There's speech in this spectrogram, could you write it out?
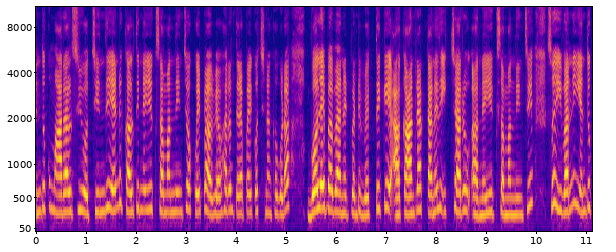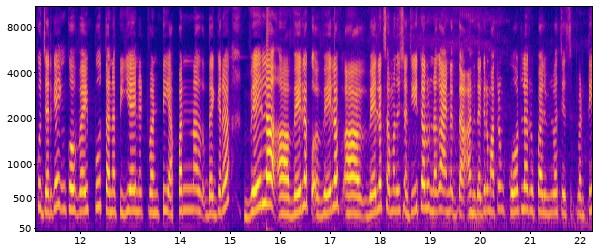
ఎందుకు మారాల్సి వచ్చింది? అండ్ కల్తీ నెయ్యికి సంబంధించి ఒకవైపు ఆ వ్యవహారం తెరపైకి వచ్చినాక కూడా బోలే బాబా అనేటువంటి వ్యక్తికి ఆ కాంట్రాక్ట్ అనేది ఇచ్చారు ఆ నెయ్యికి సంబంధించి. సో ఇవన్నీ ఎందుకు జరిగాయి? ఇంకోవైపు తన పిఏ అయినటువంటి అప్పన్న దగ్గర వేల వేల వేల వేల ఆ, సంబంధించిన జీతాలు ఉండగా ఆయన ఆయన దగ్గర మాత్రం కోట్ల రూపాయలు విలువ చేసేటువంటి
